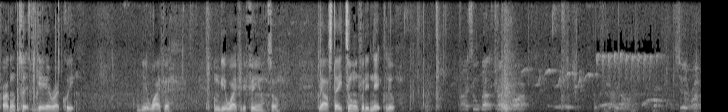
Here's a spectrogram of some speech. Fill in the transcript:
Probably gonna touch the gas right quick. Get wifey. I'm gonna get wifey to film. So y'all stay tuned for the next clip. Alright, so we're about to try the car out. Should run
